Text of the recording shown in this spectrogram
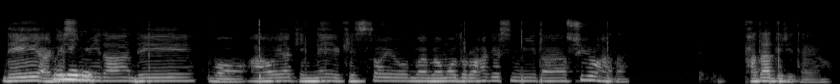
네, 알겠습니다. 네, 뭐, 아오야 겠네, 겠어요. 뭐, 넘어도록 하겠습니다. 수용하다. 받아들이다요.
